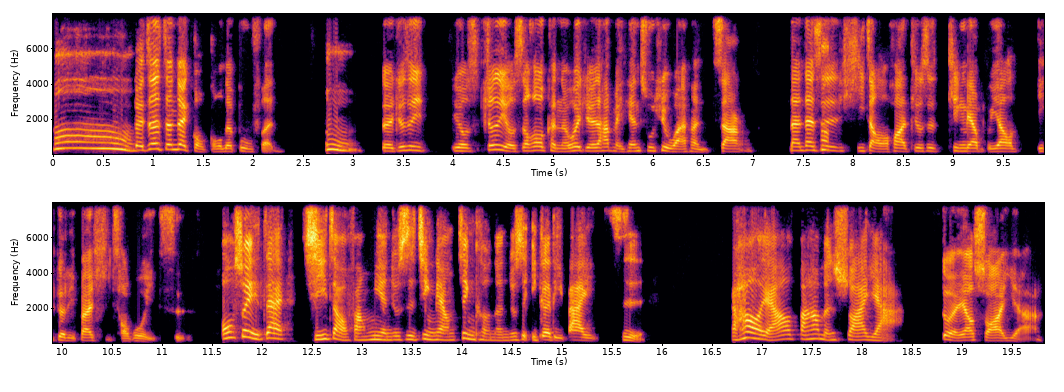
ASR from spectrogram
哦，对，这是针对狗狗的部分。嗯，对，就是有，就是有时候可能会觉得它每天出去玩很脏，但但是洗澡的话，就是尽量不要一个礼拜洗超过一次。哦，所以在洗澡方面，就是尽量尽可能就是一个礼拜一次，然后也要帮他们刷牙。对，要刷牙，然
